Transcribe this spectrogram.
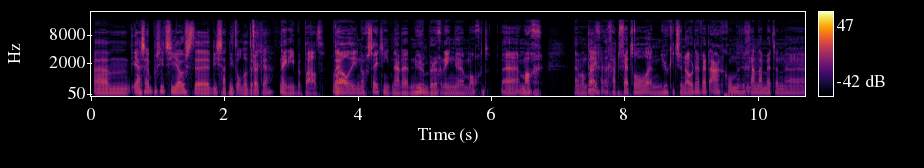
Ehm, ja, zijn positie, Joost, eh, die staat niet onder druk, hè? Nee, niet bepaald. Hoewel hij nog steeds niet naar de Nurembergring eh, mocht, eh, mag. Want Nee. daar gaat Vettel en Yuki Tsunoda werd aangekondigd. Die gaan daar met een, eh,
